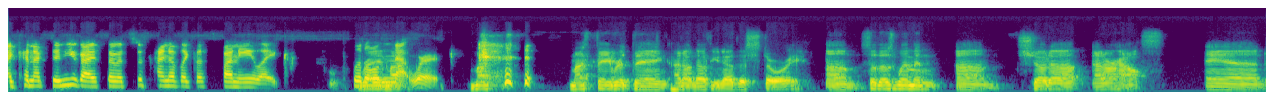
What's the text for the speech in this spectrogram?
I connected you guys. So it's just kind of like this funny, like little my, network. My, my favorite thing. I don't know if you know this story. Um, so those women um, showed up at our house, and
